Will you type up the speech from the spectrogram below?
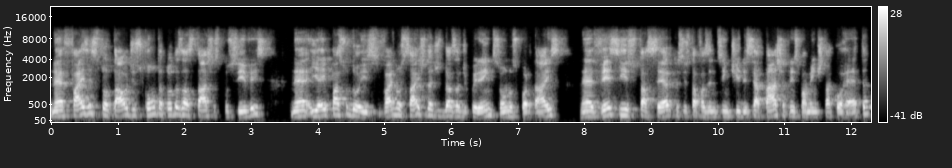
né, faz esse total, desconta todas as taxas possíveis, né, e aí passo dois, vai no site das adquirentes ou nos portais, né, ver se isso está certo, se isso está fazendo sentido e se a taxa principalmente está correta.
